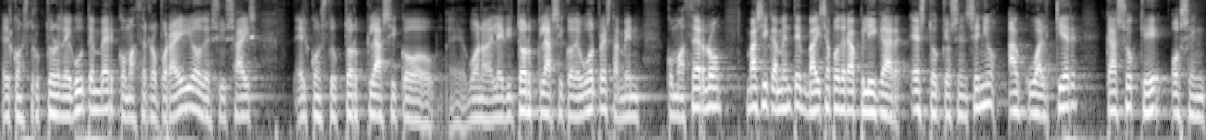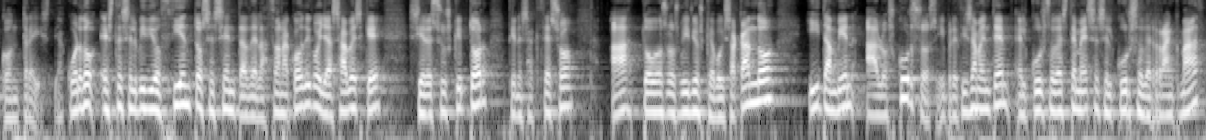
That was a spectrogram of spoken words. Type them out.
el constructor de Gutenberg, cómo hacerlo por ahí, o de si usáis el constructor clásico, eh, bueno, el editor clásico de WordPress, también cómo hacerlo. Básicamente vais a poder aplicar esto que os enseño a cualquier caso que os encontréis, ¿de acuerdo? Este es el vídeo 160 de la zona código, ya sabes que si eres suscriptor tienes acceso a todos los vídeos que voy sacando y también a los cursos. Y precisamente el curso de este mes es el curso de Rank Math,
